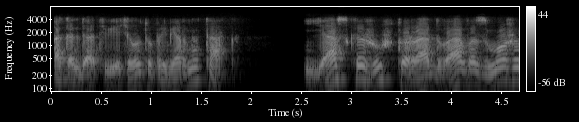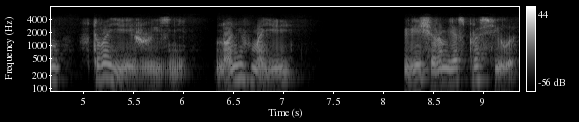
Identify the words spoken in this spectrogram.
а когда ответила, то примерно так. «Я скажу, что Ра-2 возможен в твоей жизни, но не в моей». Вечером я спросила,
